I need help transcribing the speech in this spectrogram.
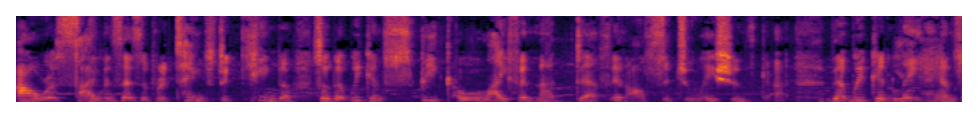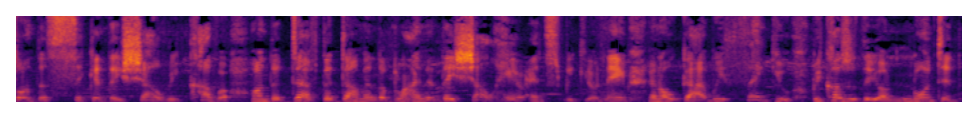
our assignments as it pertains to kingdom so that we can speak life and not death in our situations, God. That we can lay hands on the sick and they shall recover, on the deaf, the dumb, and the blind, and they shall hear and speak your name. And oh God, we thank you because of the anointed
